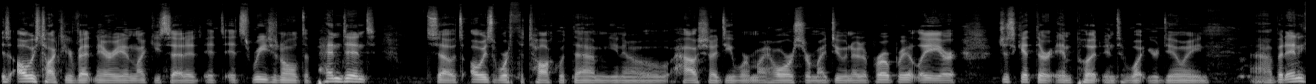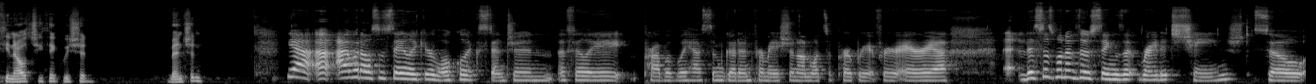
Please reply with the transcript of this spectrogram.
is always talk to your veterinarian. Like you said, it, it it's regional dependent So it's always worth the talk with them. You know, how should I deworm my horse, or am I doing it appropriately, or just get their input into what you're doing. Uh, but anything else you think we should mention? Yeah, I would also say like your local extension affiliate probably has some good information on what's appropriate for your area. Uh, this is one of those things that, right, it's changed. So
